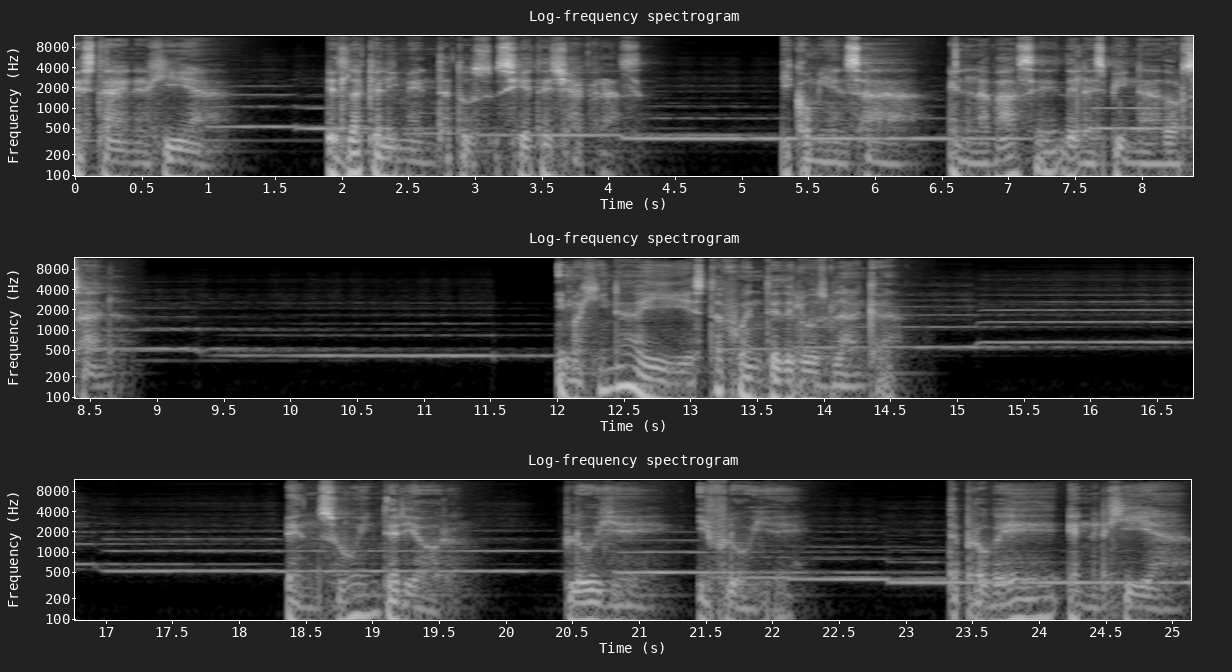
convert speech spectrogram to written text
Esta energía es la que alimenta tus siete chakras y comienza en la base de la espina dorsal. Imagina ahí esta fuente de luz blanca. En su interior fluye y fluye. Te provee energía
